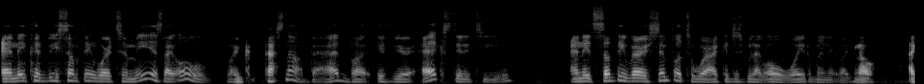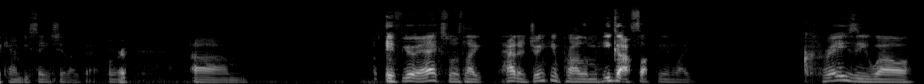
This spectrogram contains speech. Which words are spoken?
And it could be something where to me it's like, oh, like that's not bad, but if your ex did it to you and it's something very simple to where I could just be like, oh, wait a minute, like no, I can't be saying shit like that. Or um if your ex was like had a drinking problem, he got fucking like crazy well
